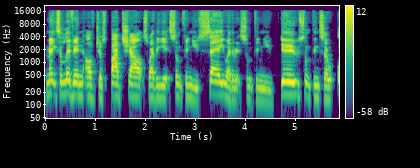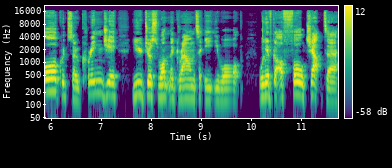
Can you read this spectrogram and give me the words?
makes a living of just bad shouts, whether it's something you say, whether it's something you do, something so awkward, so cringy, you just want the ground to eat you up. We have got a full chapter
